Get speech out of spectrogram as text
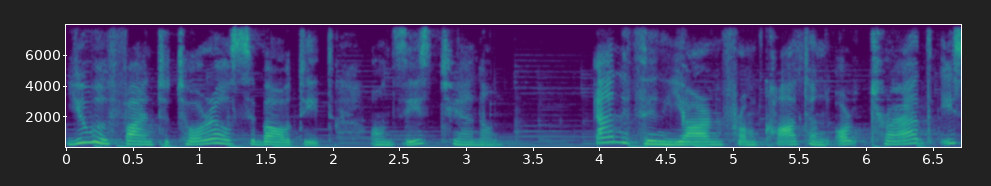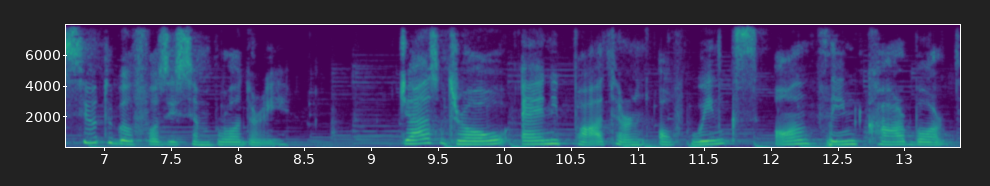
You will find tutorials about it on this channel. Anything yarn from cotton or thread is suitable for this embroidery. Just draw any pattern of wings on thin cardboard.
